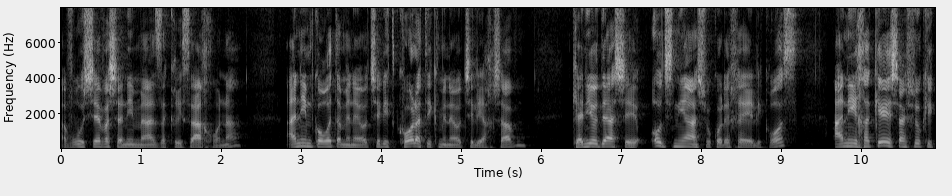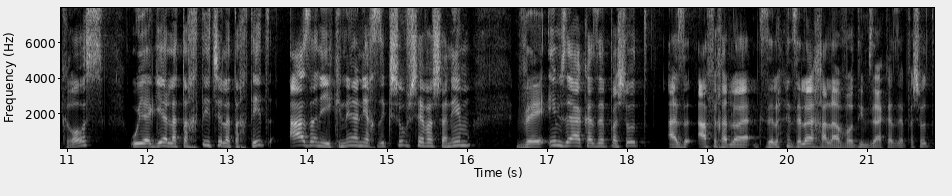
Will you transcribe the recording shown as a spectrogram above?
עברו שבע שנים מאז הקריסה האחרונה, אני אמכור את המניות שלי, את כל התיק מניות שלי עכשיו, כי אני יודע שעוד שנייה השוק הולך אה, לקרוס, אני אחכה שהשוק יקרוס, הוא יגיע לתחתית של התחתית, אז אני אקנה, אני אחזיק שוב שבע שנים, ואם זה היה כזה פשוט, אז אף אחד לא היה, זה לא, זה לא יכל לעבוד אם זה היה כזה פשוט,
